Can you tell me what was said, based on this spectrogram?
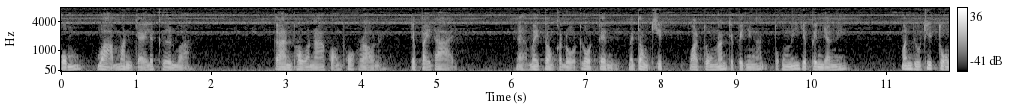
ผมว่ามั่นใจเหลือเกินว่า การภาวนาของพวกเราเนี่ยจะไปได้ ไม่ต้องกระโดดโลดเต้น ไม่ต้องคิดว่าตรงนั้นจะเป็นอย่างนั้น ตรงนี้จะเป็นอย่างนี้ มันอยู่ที่ตรง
